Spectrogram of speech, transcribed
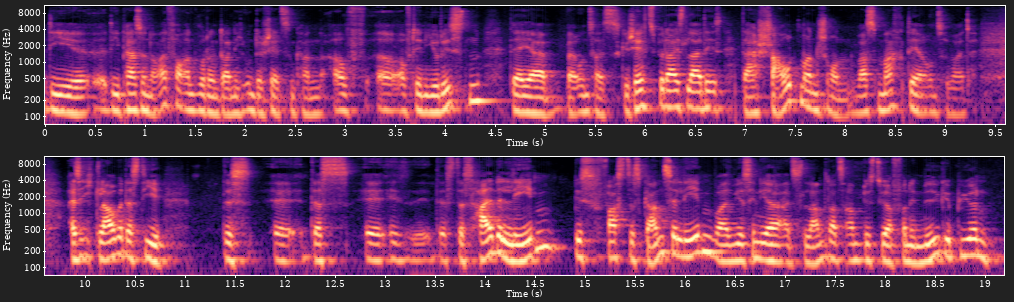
die, die Personalverantwortung da nicht unterschätzen kann. Auf, äh, auf den Juristen, der ja bei uns als Geschäftsbereichsleiter ist, da schaut man schon, was macht der und so weiter. Also ich glaube, dass die, das, das, das, das halbe Leben bis fast das ganze Leben, weil wir sind ja als Landratsamt, bist du ja von den Müllgebühren äh,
